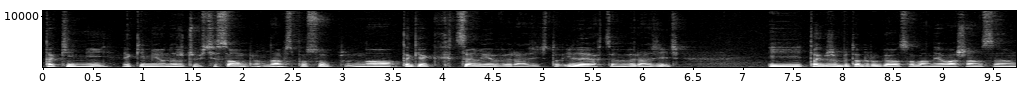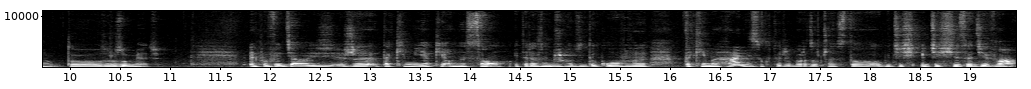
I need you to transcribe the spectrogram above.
takimi, jakimi one rzeczywiście są, prawda? W sposób, no, tak jak chcę je wyrazić, to ile ja chcę wyrazić i tak, żeby ta druga osoba miała szansę to zrozumieć. E, Powiedziałeś, że takimi, jakie one są. I teraz mi przychodzi do głowy taki mechanizm, który bardzo często gdzieś, gdzieś się zadziewa,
